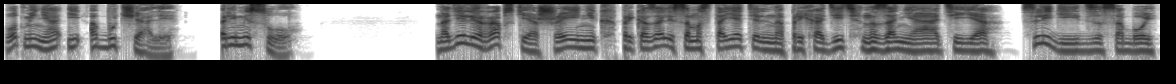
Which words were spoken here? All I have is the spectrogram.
Вот меня и обучали ремеслу. Надели рабский ошейник, приказали самостоятельно приходить на занятия, следить за собой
